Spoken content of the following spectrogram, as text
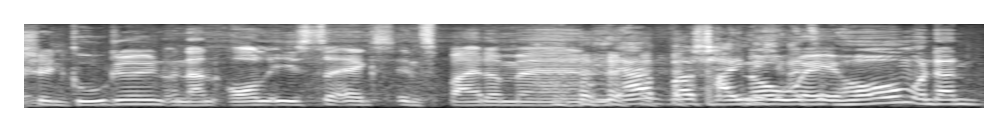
schön googeln und dann All Easter Eggs in Spider-Man. Ja, wahrscheinlich. No Way also, Home und dann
